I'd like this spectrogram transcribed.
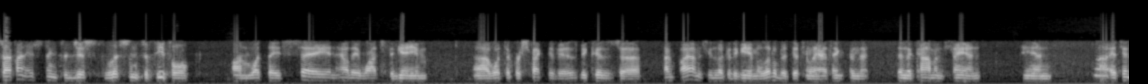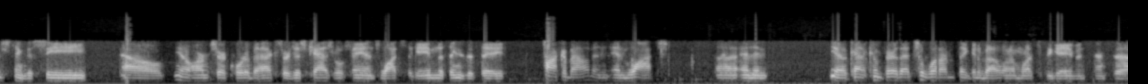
so I find it interesting to just listen to people on what they say and how they watch the game, uh, what their perspective is, because uh, I, I obviously look at the game a little bit differently, I think, than the than the common fan, and uh, it's interesting to see how you know armchair quarterbacks or just casual fans watch the game, the things that they talk about and and watch, uh, and then you know kind of compare that to what I'm thinking about when I'm watching the game. And, and uh,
